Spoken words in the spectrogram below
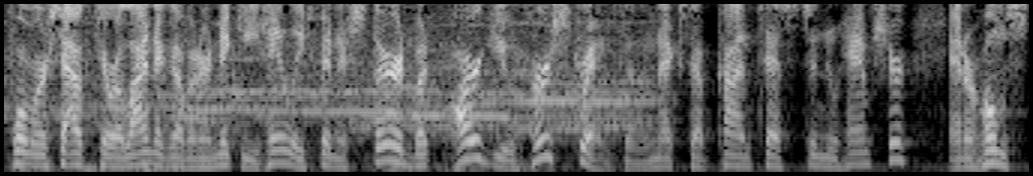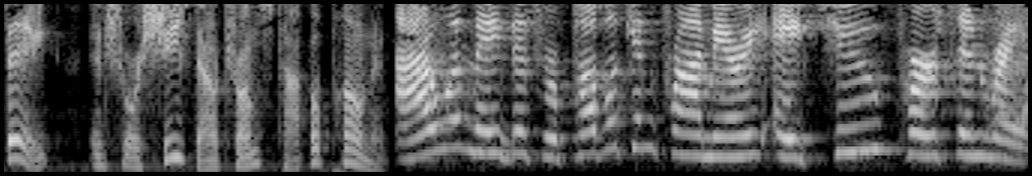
Former South Carolina Governor Nikki Haley finished third, but argued her strength in the next up contests in New Hampshire and her home state ensure she's now Trump's top opponent. Iowa made this Republican primary a two person race.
